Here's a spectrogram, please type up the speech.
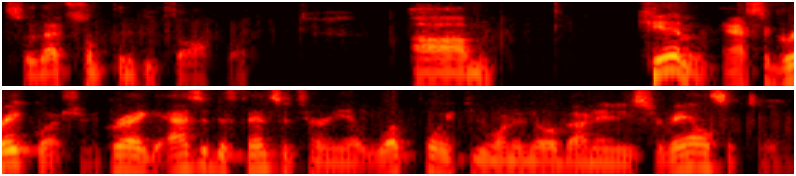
So that's something to be thoughtful. Um, Kim asks a great question. Greg, as a defense attorney, at what point do you want to know about any surveillance obtained?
